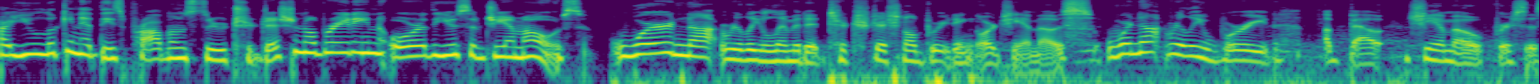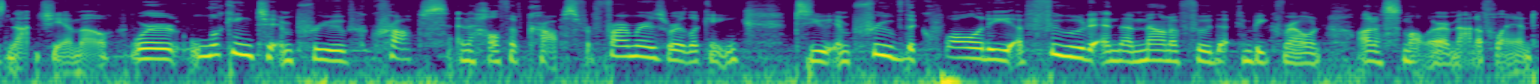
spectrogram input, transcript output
Are you looking at these problems through traditional breeding or the use of GMOs? We're not really limited to traditional breeding or GMOs. We're not really worried about GMO versus not GMO. We're looking to improve crops and the health of crops for farmers. We're looking to improve the quality of food and the amount of food that can be grown on a smaller amount of land.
